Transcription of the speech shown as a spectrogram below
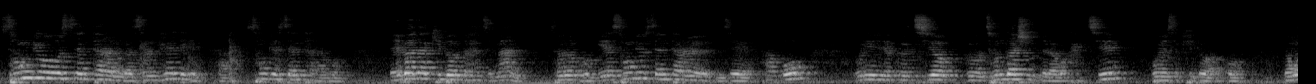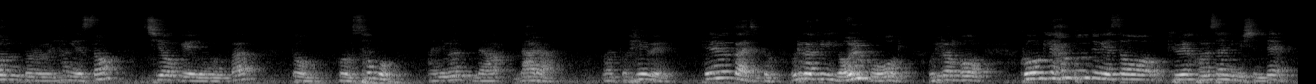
성교센터라는 것을 해야 되겠다. 성교센터라고. 에바다 기도원도 하지만 저는 거기에 성교센터를 이제 하고 우리 이제 그 지역 그 전도하신 분들하고 같이 모여서 기도하고 영혼들을 향해서 지역의 영혼과 또 그 서구 아니면 나, 나라 어, 또 해외 해외까지도 우리가 그게 열고 우리가 뭐 거기 한 분 중에서 교회 권사님이신데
